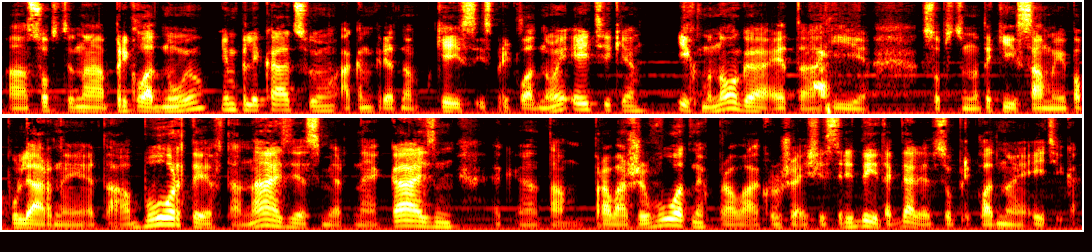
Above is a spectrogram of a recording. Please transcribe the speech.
а, собственно, прикладную импликацию, а конкретно кейс из прикладной этики. Их много, это и, собственно, такие самые популярные, это аборты, эвтаназия, смертная казнь, э, там, права животных, права окружающей среды и так далее, все прикладная этика.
